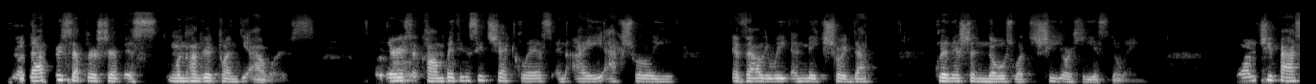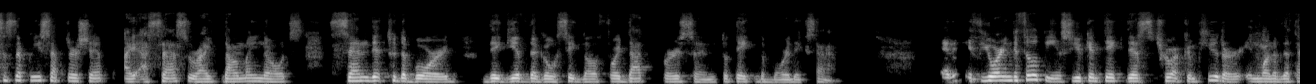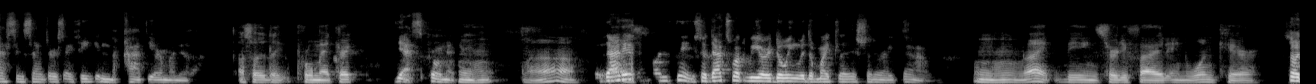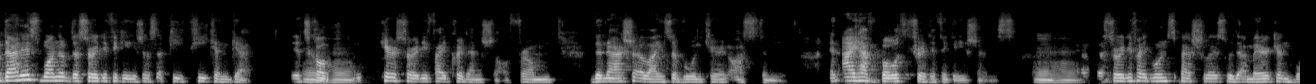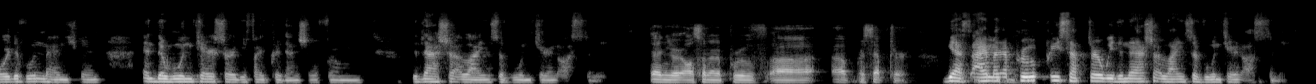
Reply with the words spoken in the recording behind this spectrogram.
So that preceptorship is 120 hours. So there is a competency checklist, and I actually evaluate and make sure that clinician knows what she or he is doing. Once she passes the preceptorship, I assess, write down my notes, send it to the board. They give the go signal for that person to take the board exam. And if you are in the Philippines, you can take this through a computer in one of the testing centers, I think in Makati or Manila. Also like Prometric. Yes, ProMed. Mm-hmm. Ah. That is nice. one thing. So that's what we are doing with the my clinician right now. Mhm, Right, being certified in wound care. So that is one of the certifications a PT can get. It's called Mhm. Wound Care Certified Credential from the National Alliance of Wound Care and Ostomy. And I have both certifications. hmm The Certified Wound Specialist with the American Board of Wound Management and the Wound Care Certified Credential from the National Alliance of Wound Care and Ostomy. And you're also an approved uh, uh, preceptor. Yes, I'm an approved preceptor with the National Alliance of Wound Care and Ostomy.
